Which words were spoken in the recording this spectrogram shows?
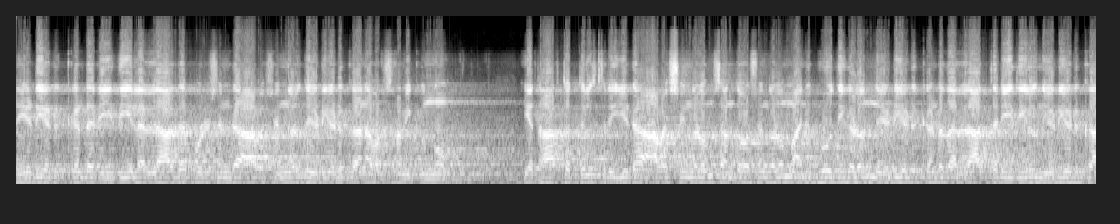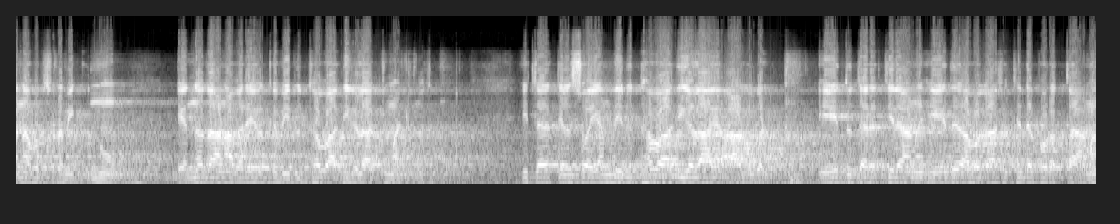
നേടിയെടുക്കേണ്ട രീതിയിലല്ലാതെ പുരുഷന്റെ ആവശ്യങ്ങൾ നേടിയെടുക്കാൻ അവർ ശ്രമിക്കുന്നു. യഥാർത്ഥത്തിൽ സ്ത്രീയുടെ ആവശ്യങ്ങളും സന്തോഷങ്ങളും അനുഭൂതികളും നേടിയെടുക്കേണ്ടതല്ലാത്ത രീതിയിൽ നേടിയെടുക്കാൻ അവർ ശ്രമിക്കുന്നു എന്നതാണ് അവരെയൊക്കെ വിരുദ്ധവാദികളാക്കി മാറ്റുന്നത്. ഇത്തരത്തിൽ സ്വയം വിരുദ്ധവാദികളായ ആളുകൾ ഏതു തരത്തിലാണ് ഏത് അവകാശത്തിന്റെ പുറത്താണ്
